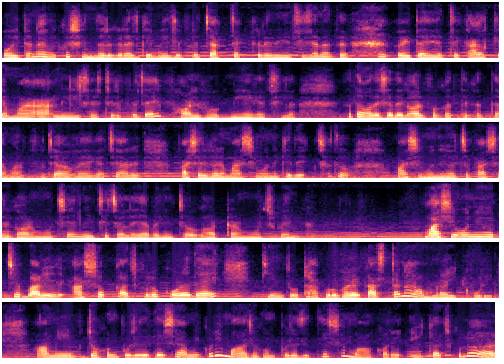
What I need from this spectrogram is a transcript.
ওইটা না আমি খুব সুন্দর করে আজকে মেঝে পুরো চাকচাক করে দিয়েছি, জানো তো? ওইটাই হচ্ছে কালকে মা নীল ষষ্ঠীর পূজায় ফল ভোগ নিয়ে গেছিল। তো তোমাদের সাথে গল্প করতে করতে আমার পূজাও হয়ে গেছে, আর পাশের ঘরে মাসিমণিকে দেখছ তো? মাসিমণি হচ্ছে পাশের ঘর মুছে নিচে চলে যাবে, নিচেও ঘরটার মুছবেন। মাসিমণি হচ্ছে বাড়ির আর সব কাজগুলো করে দেয়, কিন্তু ঠাকুর ঘরের কাজটা না আমরাই করি। আমি যখন পুজো দিতে এসে আমি করি, মা যখন পূজা দিতে এসে মা করে। এই কাজগুলো আর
